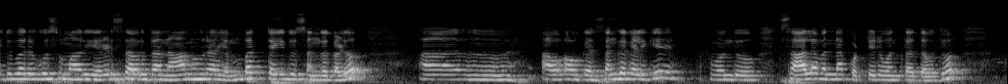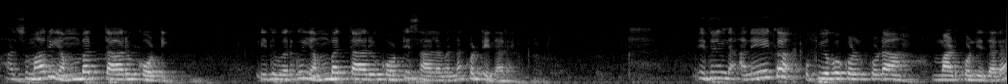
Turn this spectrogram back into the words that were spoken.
ಇದುವರೆಗೂ ಸುಮಾರು ಎರಡು ಸಾವಿರದ ನಾನ್ನೂರ ಎಂಬತ್ತೈದು ಸಂಘಗಳು ಸಂಘಗಳಿಗೆ ಒಂದು ಸಾಲವನ್ನು ಕೊಟ್ಟಿರುವಂಥದ್ದು ಸುಮಾರು ಎಂಬತ್ತಾರು ಕೋಟಿ, ಇದುವರೆಗೂ ಎಂಬತ್ತಾರು ಕೋಟಿ ಸಾಲವನ್ನು ಕೊಟ್ಟಿದ್ದಾರೆ. ಇದರಿಂದ ಅನೇಕ ಉಪಯೋಗಗಳು ಕೂಡ ಮಾಡಿಕೊಂಡಿದ್ದಾರೆ.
